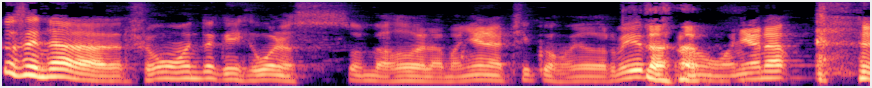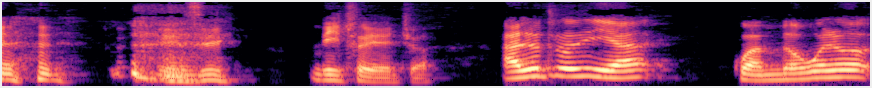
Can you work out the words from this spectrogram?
Entonces nada, llegó un momento en que dije, bueno, son las 2 de la mañana, chicos, me voy a dormir, nos vemos mañana. Sí, sí. Dicho y hecho. Al otro día, cuando vuelvo,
